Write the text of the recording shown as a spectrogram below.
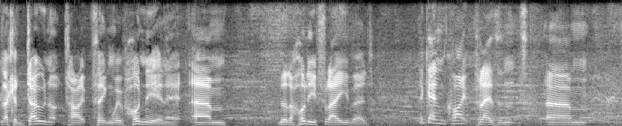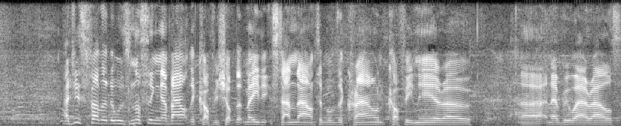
like a donut type thing with honey in it, um, with a honey flavoured. Again, quite pleasant. Um, I just felt that there was nothing about the coffee shop that made it stand out above the crowd, Coffee Nero, uh, and everywhere else.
